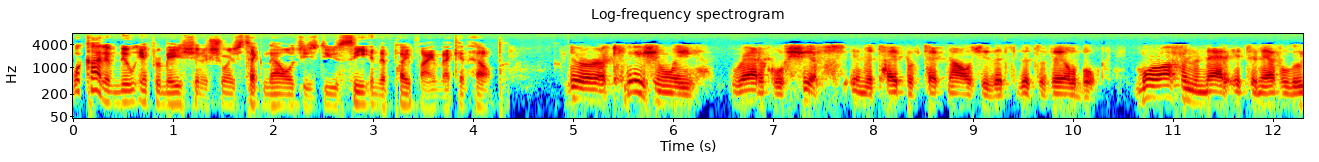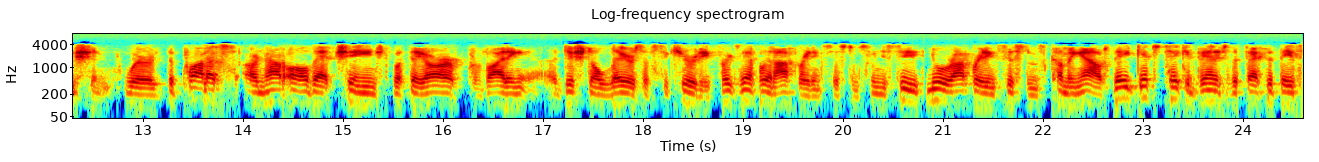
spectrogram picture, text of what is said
What kind of new information assurance technologies do you see in the pipeline that can help? There are occasionally radical shifts in the type of technology that's, that's available. More often than that, it's an evolution where the products are not all that changed, but they are providing additional layers of security. For example, in operating systems, when you see newer operating systems coming out, they get to take advantage of the fact that they've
